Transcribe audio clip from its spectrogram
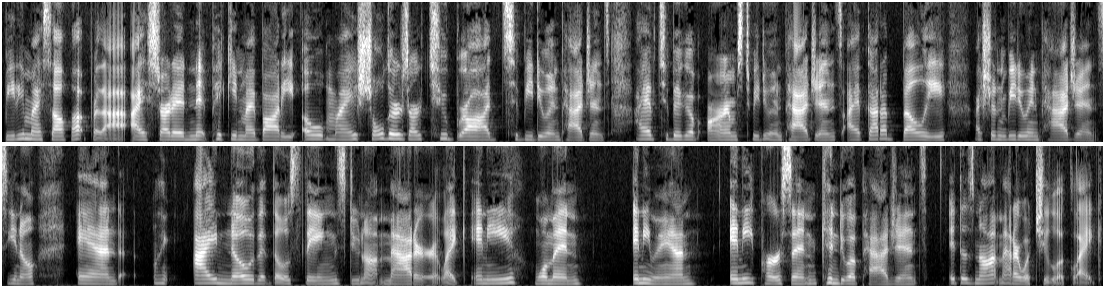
beating myself up for that. I started nitpicking my body. Oh, my shoulders are too broad to be doing pageants. I have too big of arms to be doing pageants. I've got a belly. I shouldn't be doing pageants, you know? And like I know that those things do not matter. Like any woman, any man, any person can do a pageant. It does not matter what you look like.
